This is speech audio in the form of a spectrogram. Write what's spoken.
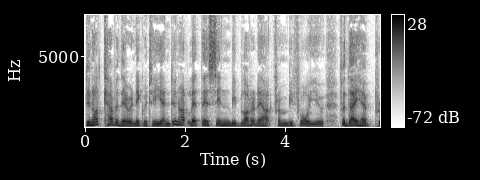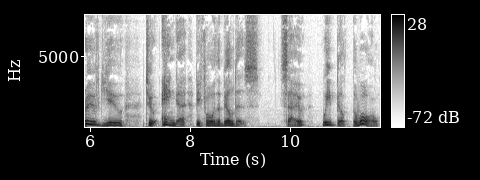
Do not cover their iniquity, and do not let their sin be blotted out from before you, for they have proved you to anger before the builders. So we built the wall,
